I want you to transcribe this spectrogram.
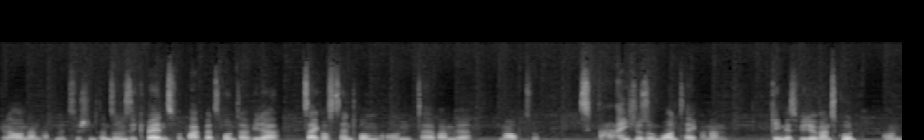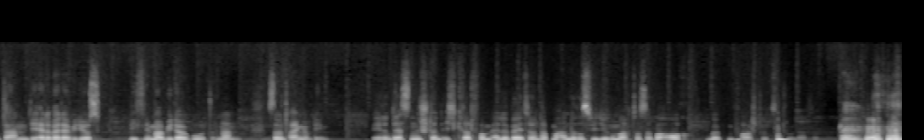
genau, und dann hatten wir zwischendrin so eine Sequenz vom Parkplatz runter wieder ins Einkaufszentrum und da waren wir im Aufzug. Es war eigentlich nur so ein One-Take und dann ging das Video ganz gut und dann die Elevator-Videos liefen immer wieder gut und dann sind wir dran geblieben. Währenddessen stand ich gerade vorm Elevator und habe ein anderes Video gemacht, das aber auch mit dem Fahrstuhl zu tun hatte.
